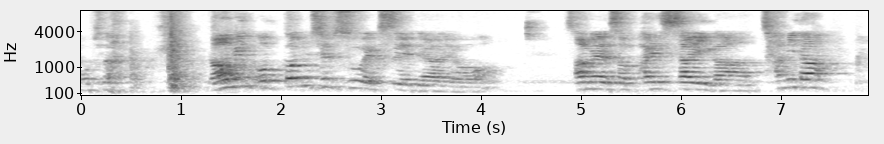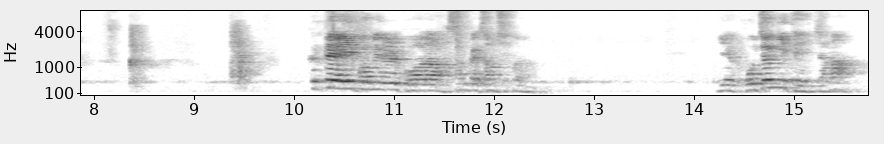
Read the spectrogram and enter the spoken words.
봅시다. 다음인 어떤 실수 x에 대하여 3에서 8 사이가 참이다. 그때 A 범위를 구하라 330번. 얘 고정이 돼 있잖아.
